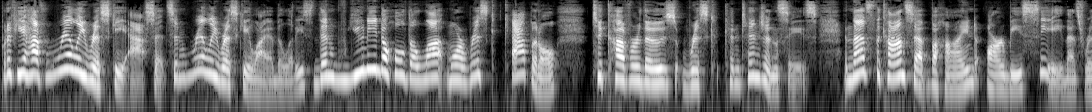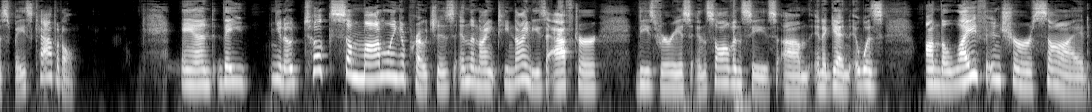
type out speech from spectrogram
But if you have really risky assets and really risky liabilities, then you need to hold a lot more risk capital to cover those risk contingencies. And that's the concept behind RBC. That's risk-based capital. And they you know, took some modeling approaches in the 1990s after these various insolvencies. Um, and again, it was on the life insurer side,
